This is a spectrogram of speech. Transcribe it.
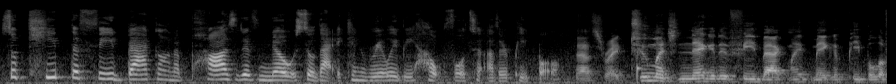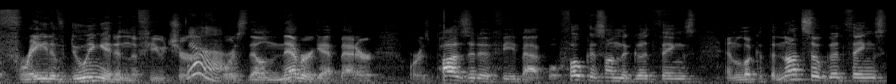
So keep the feedback on a positive note so that it can really be helpful to other people. That's right. Too much negative feedback might make people afraid of doing it in the future. Yeah. Of course, they'll never get better. Whereas positive feedback will focus on the good things and look at the not so good things,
